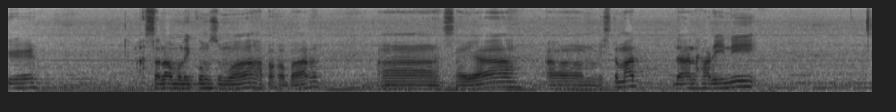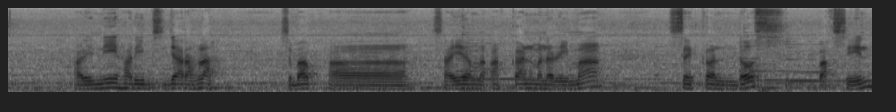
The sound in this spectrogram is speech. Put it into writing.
Oke, assalamualaikum semua, apa kabar? Uh, saya um, Mr. Mat dan hari ini hari ini hari bersejarah lah sebab uh, saya akan menerima second dose vaksin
